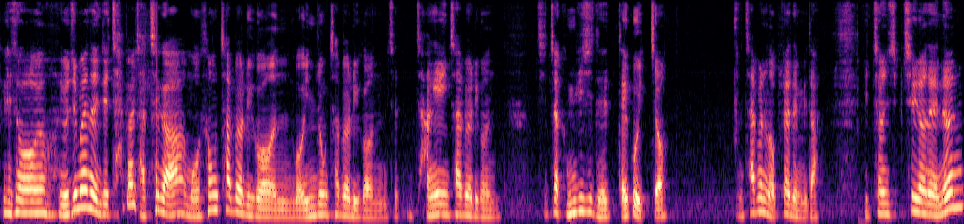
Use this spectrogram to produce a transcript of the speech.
그래서 요즘에는 이제 차별 자체가 뭐 성차별이건 뭐 인종차별이건 장애인 차별이건 진짜 금기시 되, 고 있죠. 차별은 없어야 됩니다. 2017년에는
